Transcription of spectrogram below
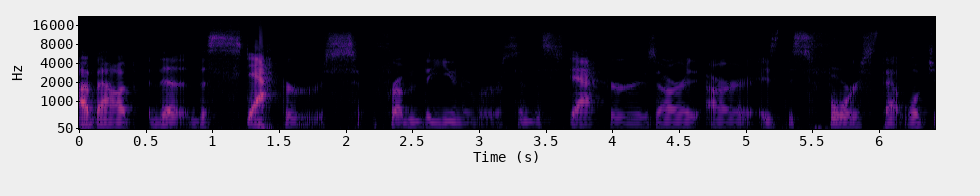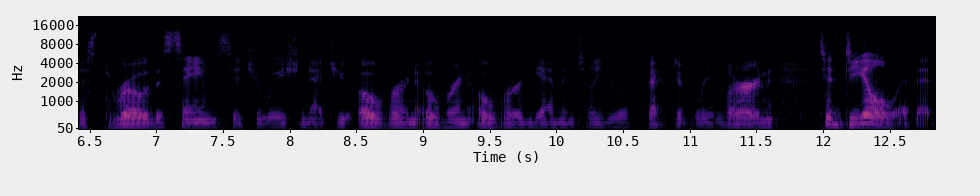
about the the stackers from the universe and the stackers are are is this force that will just throw the same situation at you over and over and over again until you effectively learn to deal with it.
